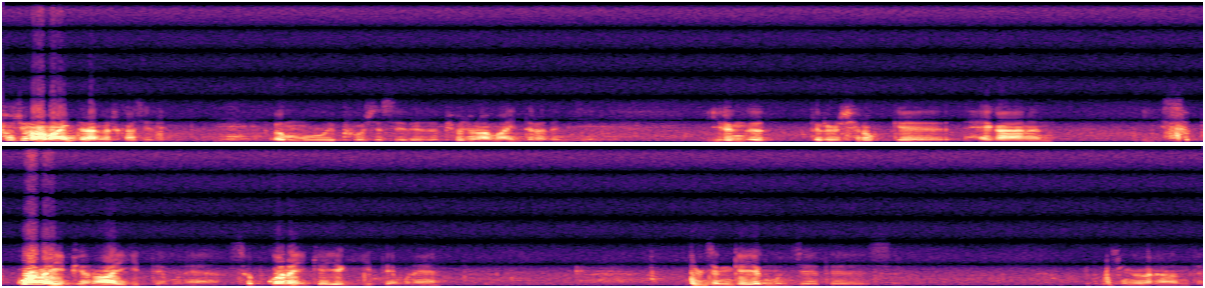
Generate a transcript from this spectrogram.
표준화 마인드라는 것을 가져야 됩니다. 업무의 프로세스에 대해서 표준화 마인드라든지 이런 것들을 새롭게 해가는 이 습관의 변화이기 때문에 습관의 개혁이기 때문에 행정개혁 문제에 대해서 생각을 하는데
